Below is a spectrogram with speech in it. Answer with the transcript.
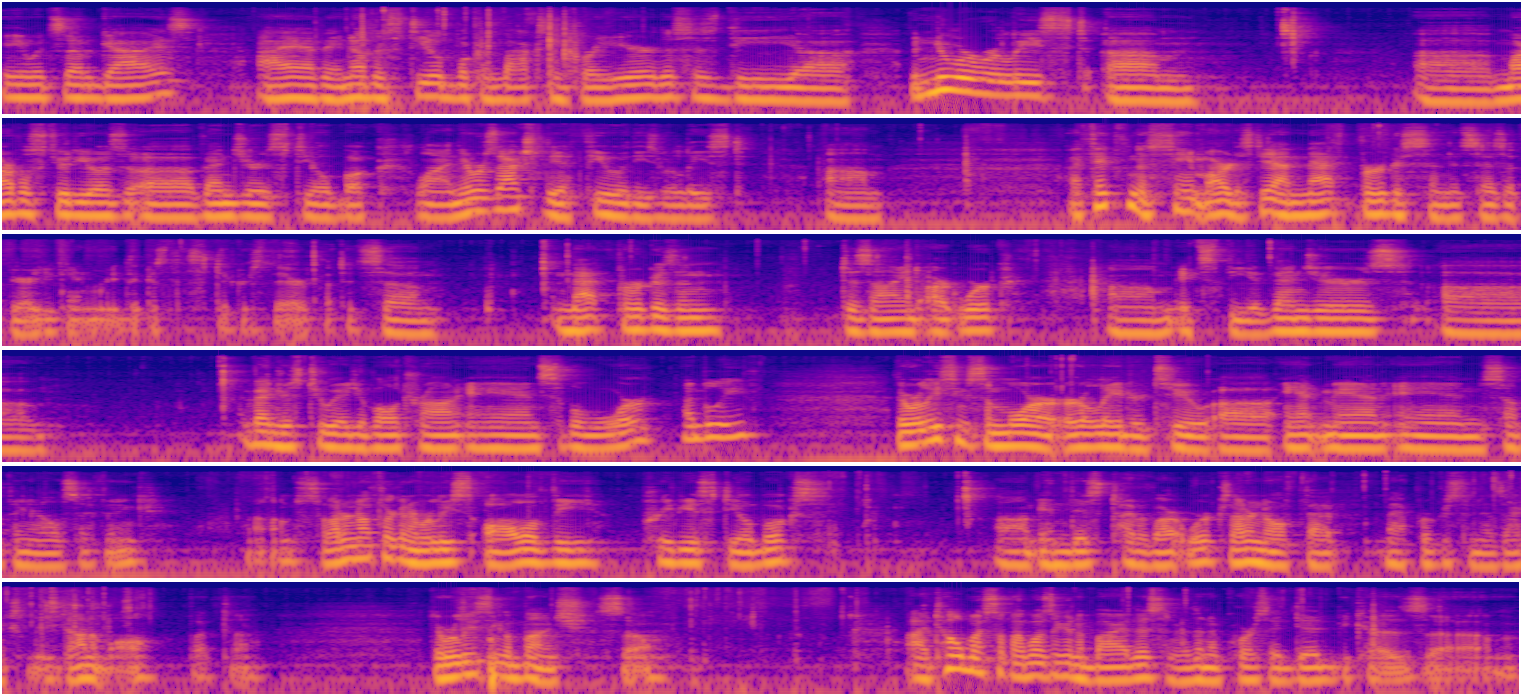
Hey, what's up, guys? I have another Steelbook unboxing for you here. This is the uh, the newer released um, uh, Marvel Studios uh, Avengers Steelbook line. There was actually a few of these released. Um, I think from the same artist. Yeah, Matt Ferguson. It says up there. You can't read it because the sticker's there, but it's um, Matt Ferguson designed artwork. Um, it's the Avengers, uh, Avengers 2 Age of Ultron, and Civil War, I believe. They're releasing some more or later too, uh, Ant-Man and something else, I think. Um, so I don't know if they're going to release all of the previous Steelbooks um, in this type of artwork. I don't know if that Matt Ferguson has actually done them all, but uh, they're releasing a bunch. So I told myself I wasn't going to buy this, and then of course I did because um,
